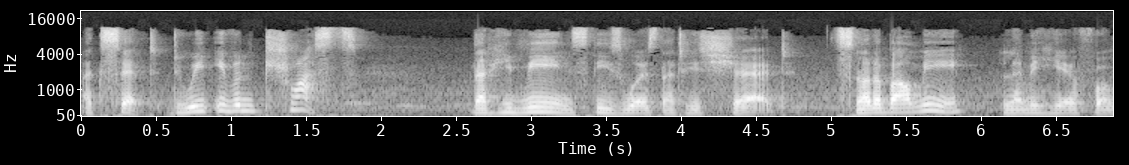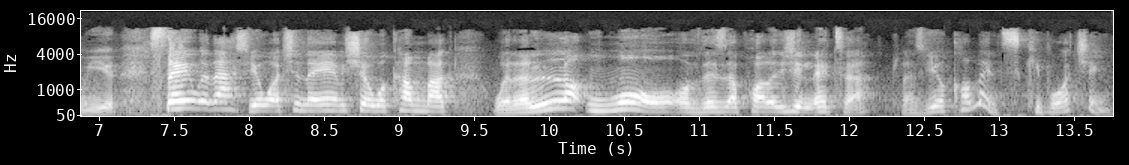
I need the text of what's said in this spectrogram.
accept? Do we even trust that he means these words that he's shared? It's not about me. Let me hear from you. Stay with us. You're watching the AM show. We'll come back with a lot more of this apology letter, plus your comments. Keep watching.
